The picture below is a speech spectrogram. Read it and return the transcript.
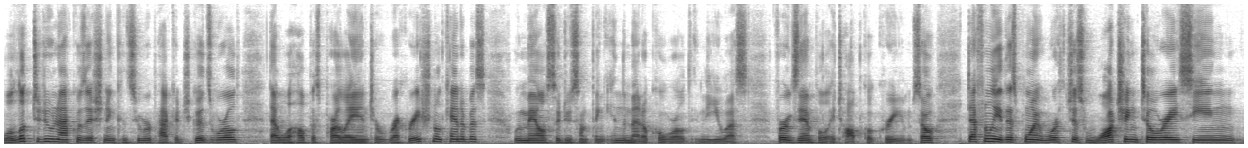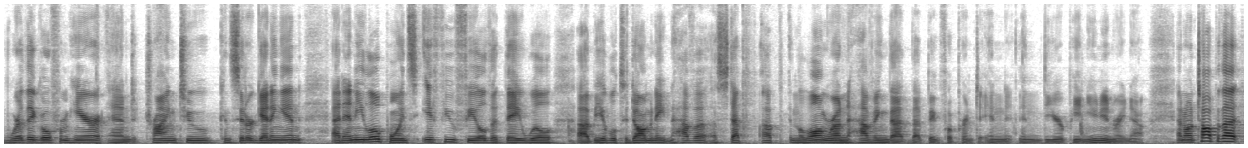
We'll look to do an acquisition in consumer packaged goods world that will help us parlay into recreational cannabis. We may also do something in the medical world in the US, for example, a topical cream. So, definitely at this point, worth just watching Tilray, seeing where they go from here, and trying to consider getting in at any low points if you feel that they will uh, be able to dominate and have a, a, step up in the long run, having that, that big footprint in, in the European Union right now. And on top of that,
